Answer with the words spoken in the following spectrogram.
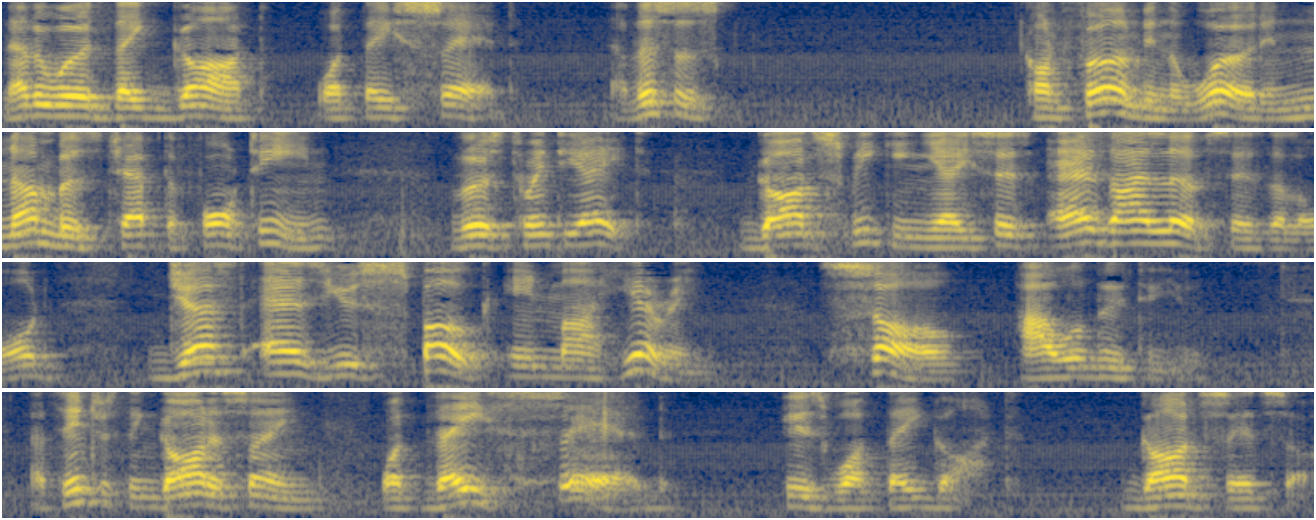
In other words, they got what they said. Now, this is confirmed in the Word in Numbers chapter 14, Verse 28. God speaking he says, As I live, says the Lord, just as you spoke in my hearing, so I will do to you. That's interesting. God is saying what they said is what they got. God said so.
